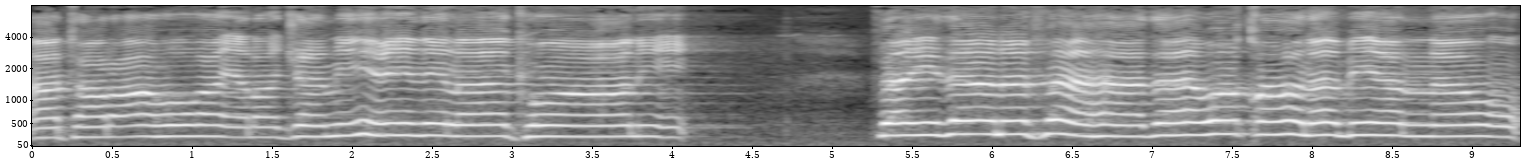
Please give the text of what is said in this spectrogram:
أتراه غير جميع ذي الأكوان. فإذا نفى هذا وقال بأنه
